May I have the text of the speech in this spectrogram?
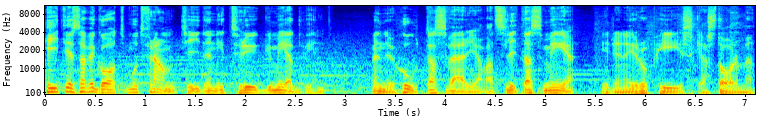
Hittills har vi gått mot framtiden i trygg medvind. Men nu hotas Sverige av att slitas med i den europeiska stormen.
